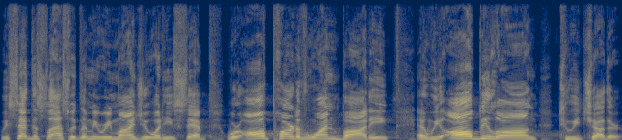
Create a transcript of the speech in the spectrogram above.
we said this last week. Let me remind you what he said. We're all part of one body, and we all belong to each other.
